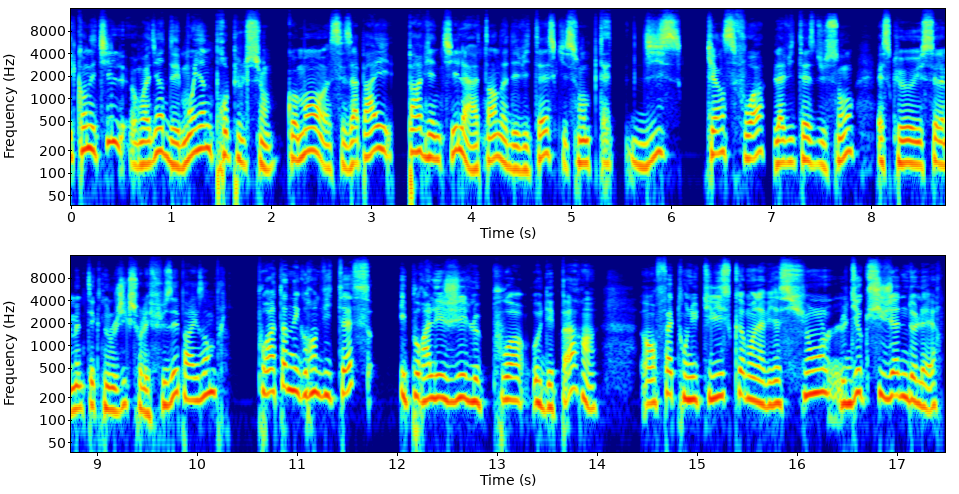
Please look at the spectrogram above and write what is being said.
Et qu'en est-il, on va dire, des moyens de propulsion? Comment ces appareils parviennent-ils à atteindre des vitesses qui sont peut-être 10, 15 fois la vitesse du son? Est-ce que c'est la même technologie que sur les fusées, par exemple? Pour atteindre les grandes vitesses, et pour alléger le poids au départ, en fait, on utilise comme en aviation le dioxygène de l'air.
